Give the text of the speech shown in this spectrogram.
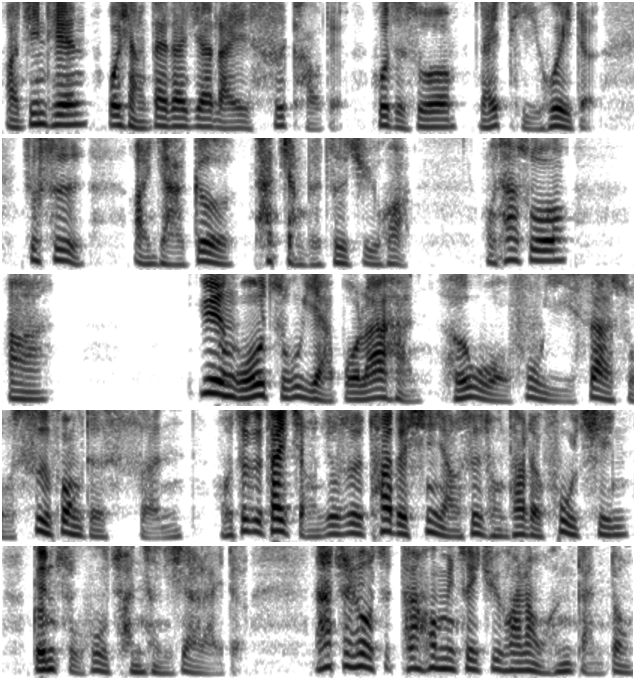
啊，今天我想带大家来思考的，或者说来体会的，就是啊，雅各他讲的这句话。哦，他说啊，愿我主亚伯拉罕和我父以撒所侍奉的神，我这个在讲，就是他的信仰是从他的父亲跟祖父传承下来的。然后最后他后面这句话让我很感动，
